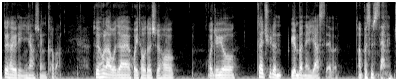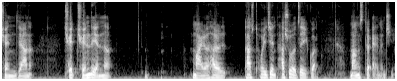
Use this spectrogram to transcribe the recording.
对他有点印象深刻吧，所以后来我在回头的时候，我就又再去了原本那家 Seven 啊，不是 全家呢，全全联呢，买了他的他推荐他说的这一罐 Monster Energy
